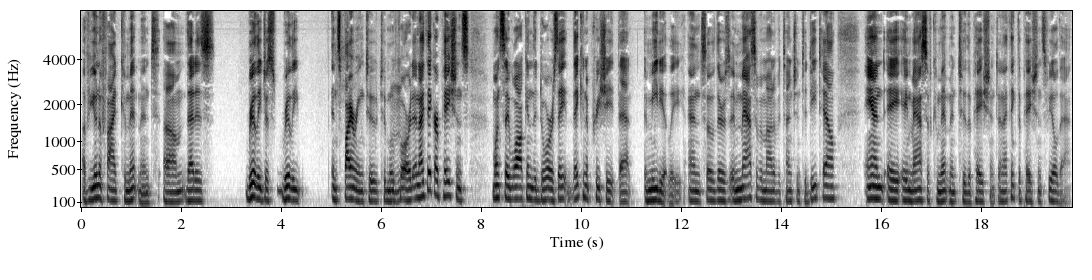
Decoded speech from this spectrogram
of unified commitment um, that is really just really inspiring to to move mm-hmm. forward. And I think our patients once they walk in the doors, they, they can appreciate that immediately. And so there's a massive amount of attention to detail and a, a massive commitment to the patient. And I think the patients feel that.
